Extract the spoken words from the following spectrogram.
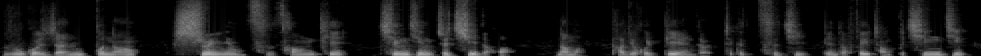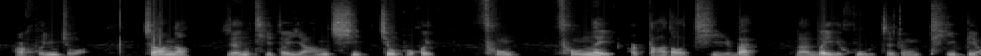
如果人不能顺应此苍天清净之气的话，那么。它就会变得这个瓷器变得非常不清净而浑浊，这样呢，人体的阳气就不会从从内而达到体外来维护这种体表，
